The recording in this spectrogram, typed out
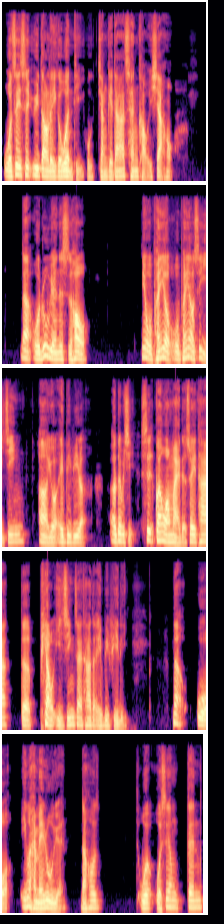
我这次遇到了一个问题，我讲给大家参考一下，哦。那我入园的时候，因为我朋友，我朋友是已经啊、呃、有 APP 了。呃，对不起，是官网买的，所以他的票已经在他的 APP 里。那我因为还没入园，然后我我是用跟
